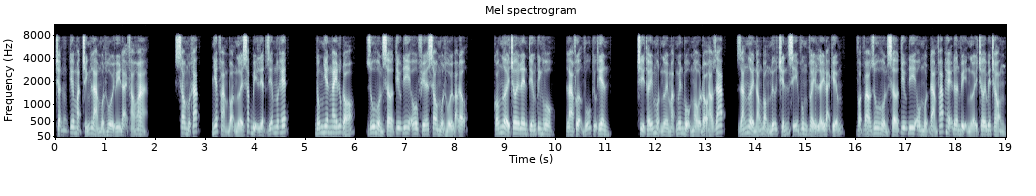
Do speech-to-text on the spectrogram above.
trận kia mặt chính là một hồi uy đại pháo hoa. Sau một khắc nhiếp phàm bọn người sắp bị liệt diễm nuốt hết. Đống nhiên ngay lúc đó du hồn sờ tiêu đi ô phía sau một hồi bạo động. Có người chơi lên tiếng kinh hô là phượng vũ cửu thiên. Chỉ thấy một người mặc nguyên bộ màu đỏ áo giáp dáng người nóng bỏng nữ chiến sĩ vung vẩy lấy đại kiếm vọt vào du hồn sở tiêu đi ô một đám pháp hệ đơn vị người chơi bên trong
